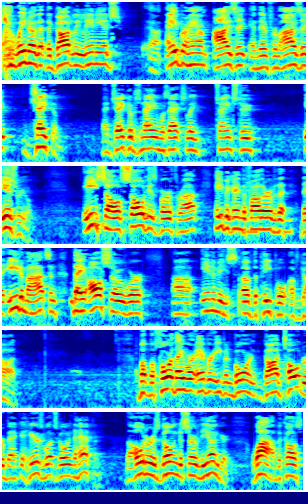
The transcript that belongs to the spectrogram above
we know that the godly lineage, uh, Abraham, Isaac, and then from Isaac, Jacob. And Jacob's name was actually changed to Israel. Esau sold his birthright. He became the father of the, the Edomites, and they also were uh, enemies of the people of God. But before they were ever even born, God told Rebekah, here's what's going to happen. The older is going to serve the younger. Why? Because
